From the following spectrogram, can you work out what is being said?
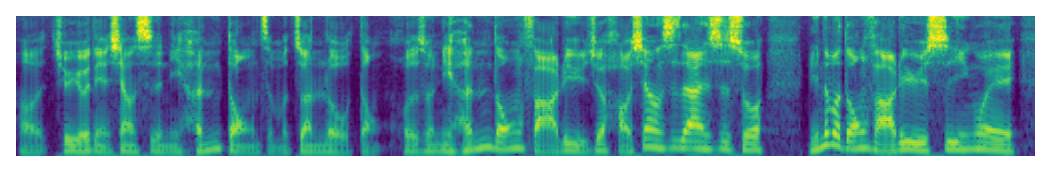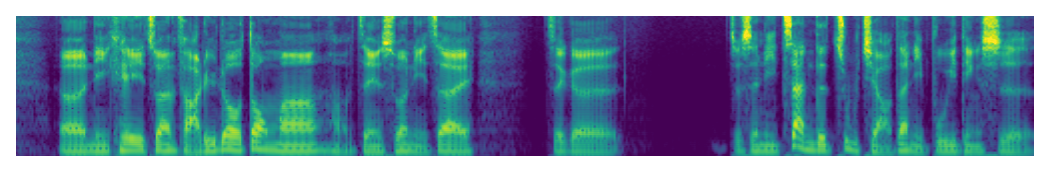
哦，就有点像是你很懂怎么钻漏洞，或者说你很懂法律，就好像是在暗示说，你那么懂法律，是因为呃，你可以钻法律漏洞吗？好，等于说你在这个。就是你站得住脚，但你不一定是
